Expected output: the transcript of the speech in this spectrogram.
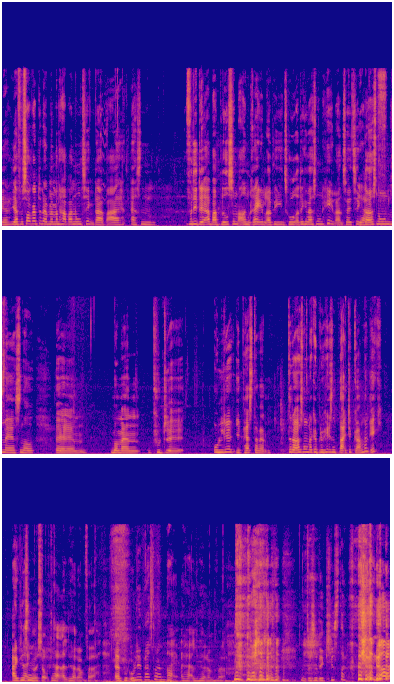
Ja, jeg forstår godt det der med, at man har bare nogle ting, der bare er sådan... Fordi det er bare blevet så meget en regel op i ens hoved, og det kan være sådan nogle helt åndssvage ting. Ja, der er også nogen med sådan noget... Øh, må man putte olie i pastavand? Det er der også nogen, der kan blive helt sådan, nej, det gør man ikke. Ej, det er Ej, sådan, hvor sjovt. Det har jeg aldrig hørt om før. at putte olie i pastavand? Nej, det har jeg aldrig hørt om før. Men det er så det er klister. Nå,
